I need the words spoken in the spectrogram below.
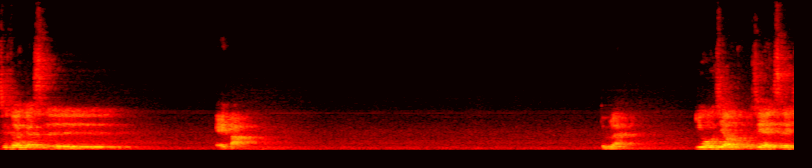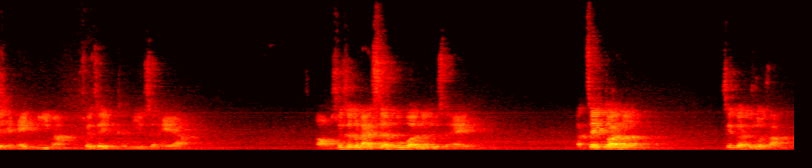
这段应该是 A 吧，对不对？因为我这样，我这里这里写 A B 嘛，所以这里肯定就是 A 啊。哦，所以这个蓝色的部分呢就是 A。那这一段呢？这段是多少？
